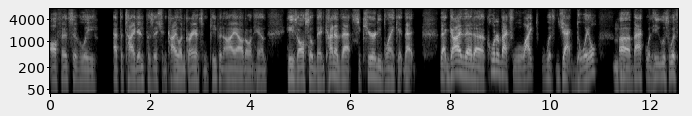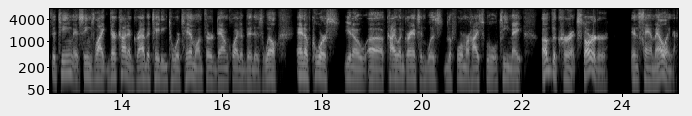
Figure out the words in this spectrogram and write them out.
offensively at the tight end position Kylen Granson keep an eye out on him he's also been kind of that security blanket that that guy that uh quarterbacks liked with Jack Doyle mm-hmm. uh, back when he was with the team. It seems like they're kind of gravitating towards him on third down quite a bit as well. And of course, you know, uh, Kylen Granson was the former high school teammate of the current starter in Sam Ehlinger.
